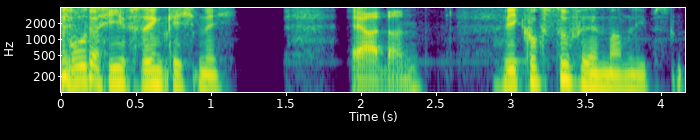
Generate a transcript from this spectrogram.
So tief sinke ich nicht. Ja, dann. Wie guckst du Filme am liebsten?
